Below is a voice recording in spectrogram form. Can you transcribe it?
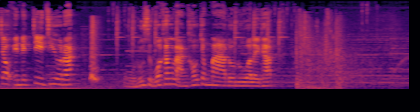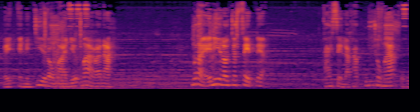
เจ้า Energy ที่รัก โอ้รู้สึกว่าข้างหลังเขาจะมารัวๆเลยครับ เฮ้ย Energy เรามาเยอะมากแล้วนะ เมื่อไหร่ไอ้นี่เราจะเสร็จเนี่ยใกล้เสร็จแล้วครับคุณผู้ชมฮะโอ้โห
